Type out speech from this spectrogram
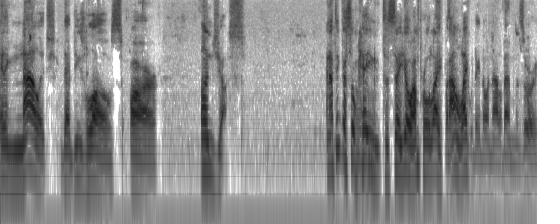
and acknowledge that these laws are unjust. And I think that's okay to say, yo, I'm pro life, but I don't like what they're doing in Alabama, Missouri,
